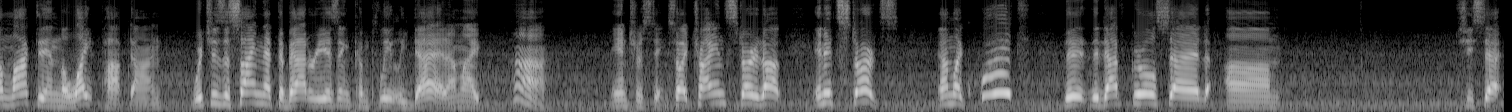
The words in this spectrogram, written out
unlocked it and the light popped on, which is a sign that the battery isn't completely dead. I'm like, huh, interesting. So I try and start it up, and it starts. And I'm like, what? The the deaf girl said, um, she said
